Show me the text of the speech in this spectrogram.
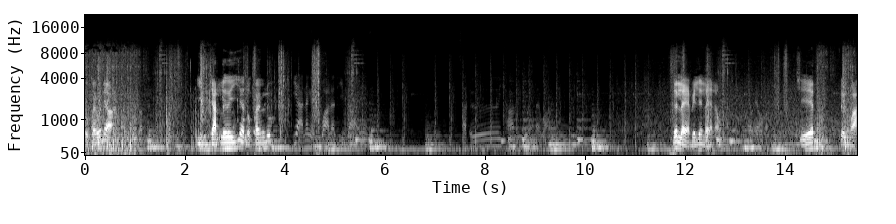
ตกไฟวะเนี่ยยิงจัดเลยเฮียตกไฟไม่รู้เฮียนั่นไงกูว่าแล้วทีมด่าแน่เลยสัตว์เอ้ยช้าไปเยอะเท่าไหร่วะเล่นแหล่เป็นเล่นแหล่เนาะ L L ครับเชดเดิงว่ะ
